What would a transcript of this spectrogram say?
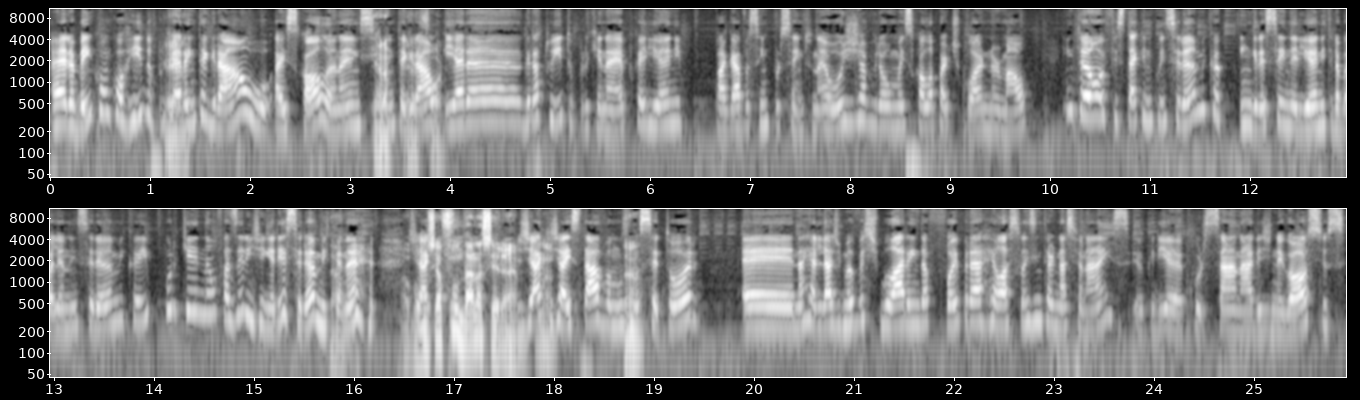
Era bem concorrido, porque Era. era, integral a escola, né? Ensino Era- era integral. forte. e era gratuito, porque na época a Eliane pagava 100%, né? Hoje já virou uma escola particular normal. Então, eu fiz técnico em cerâmica, ingressei na Eliane trabalhando em cerâmica, e por que não fazer engenharia cerâmica, Tá. né? Ah, Vamos se afundar na cerâmica. Já né? que já estávamos Tá. no setor, é, na realidade, meu vestibular ainda foi para relações internacionais. Eu queria cursar na área de negócios,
